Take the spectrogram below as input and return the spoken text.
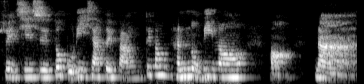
所以其实多鼓励一下对方，对方很努力咯。哦，那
